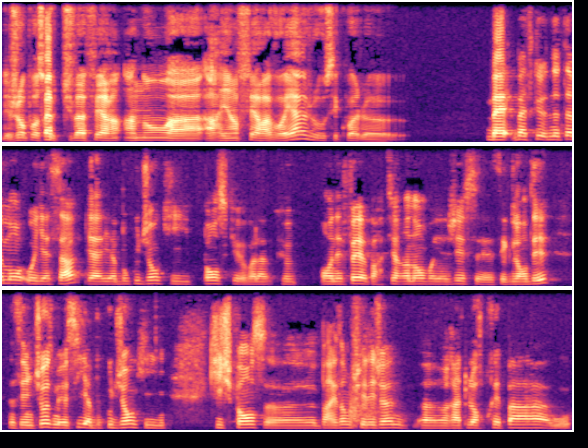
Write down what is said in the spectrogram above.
les gens pensent Bah- que tu vas faire un an à, à rien faire à voyage ou c'est quoi le Ben, parce que notamment, il y a ça. Il y a, il y a beaucoup de gens qui pensent que voilà, que en effet, partir un an voyager, c'est glandé. Ça c'est une chose, mais aussi il y a beaucoup de gens qui, qui je pense, euh, par exemple chez les jeunes, euh, ratent leur prépa ou,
